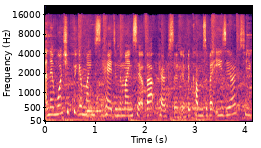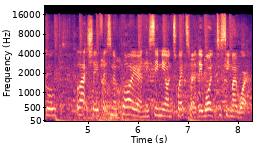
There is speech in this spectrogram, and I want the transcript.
And then once you put your mind, head in the mindset of that person, it becomes a bit easier. So you go, well, actually, if it's an employer and they see me on Twitter, they want to see my work.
